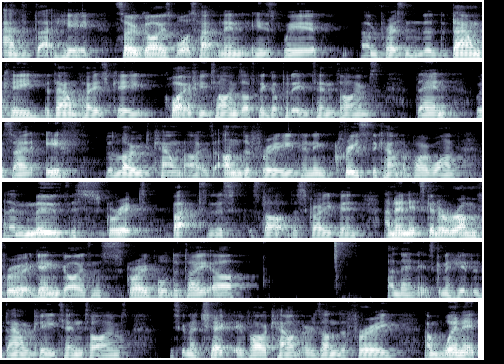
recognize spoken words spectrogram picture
added that here. So guys what's happening is we're um, pressing the, the down key the down page key quite a few times. I think I put it in 10 times. Then we're saying if the load counter is under 3 then increase the counter by 1 and then move the script back to the start of the scraping and then it's going to run through it again guys and scrape all the data. And then it's going to hit the down key 10 times. It's going to check if our counter is under 3 and when it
